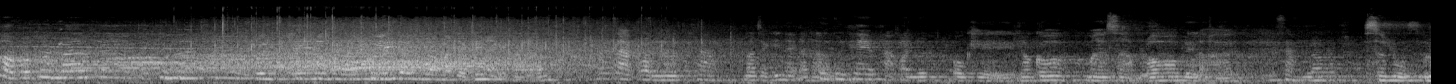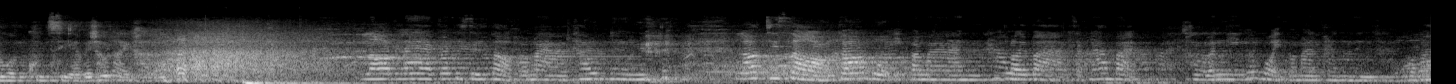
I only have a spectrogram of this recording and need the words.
ขอบพระคุณมากค่ะขอบคุณมากค่ะคุณลีนะคะคุณลีเดินทางมาจากที่ไหนคะมาจากอ่อนนุชค่ะมาจากที่ไหนนะคะกรุงเทพค่ะอ่อนนุชโอเค แล้วก็มาสามรอบเลยเหรอคะมีสามรอบค่ะสรุปรวมคุณเสียไปเท่าไหร่คะรอบแรกก็ไปซื้อต่อเขามาเท่าหนึ่งรอบที่สองก็บวกอีกประมาณ 500 บาทจากหน้าบัตรค่ะวันนี้ก็บวกอีกประมาณพันหนึ่งค่ะเพราะว่า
